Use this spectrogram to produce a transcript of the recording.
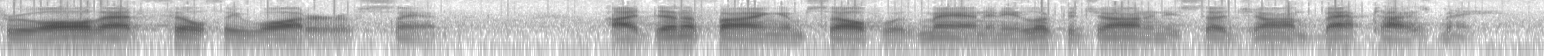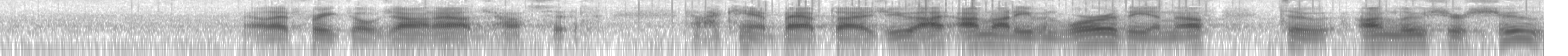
through all that filthy water of sin, identifying himself with man. And he looked at John and he said, John, baptize me. Now that freaked old John out. John said, I can't baptize you. I, am not even worthy enough to unloose your shoes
